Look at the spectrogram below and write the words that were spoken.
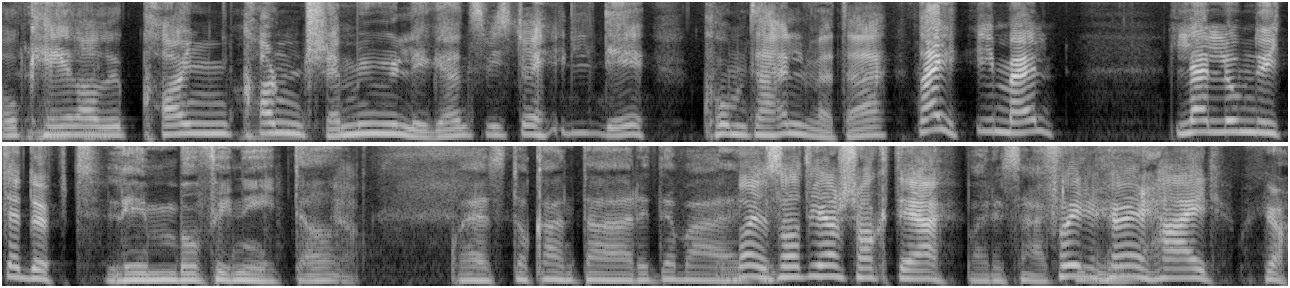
ok, da, du kan kanskje muligens, hvis du er heldig, komme til helvete. Nei, himmelen! Lell om du ikke er døpt. Limbo finito. Questo cantare te vai. Bare så at vi har sagt det. For hør her. Ja,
